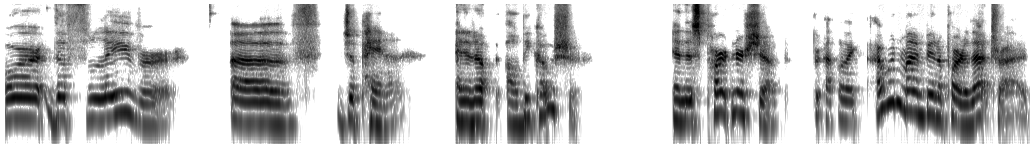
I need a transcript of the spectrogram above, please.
or the flavor of Japan. And it'll all be kosher. And this partnership, like, I wouldn't mind being a part of that tribe.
